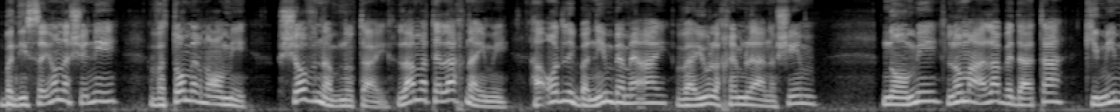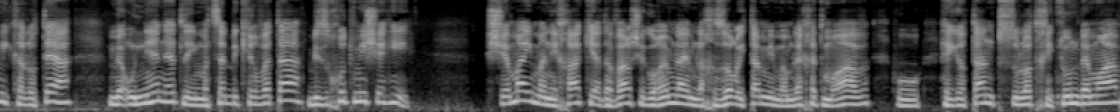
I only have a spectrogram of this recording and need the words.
בניסיון השני, ותאמר נעמי, שוב נא בנותיי, למה תלכנה עמי? העוד לי בנים במאי, והיו לכם לאנשים? נעמי לא מעלה בדעתה כי מי מכלותיה מעוניינת להימצא בקרבתה בזכות מי שהיא. שמא היא מניחה כי הדבר שגורם להם לחזור איתם מממלכת מואב הוא היותן פסולות חיתון במואב,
